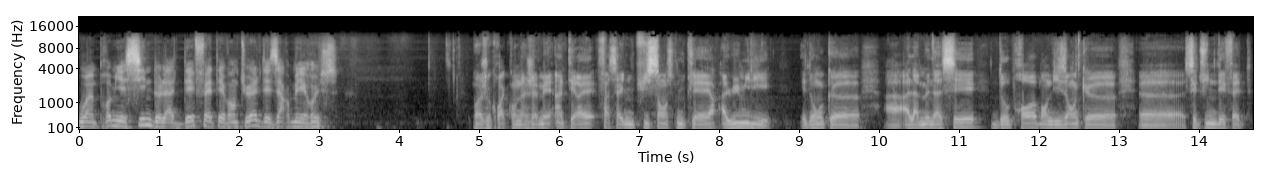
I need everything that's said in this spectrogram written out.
ou un premier signe de la défaite éventuelle des armées russes? Moi, je crois qu'on n'a jamais intérêt, face à une puissance nucléaire, à l'humilier et donc à, la menacer d'opprobre en disant que c'est une défaite.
